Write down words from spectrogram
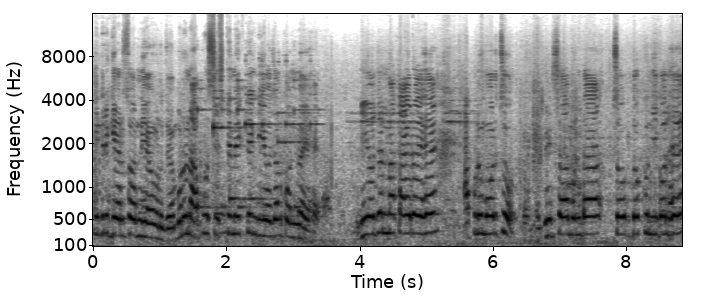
पिंजरी गैरसोर निवडून जाय म्हणून आपण सिस्टमॅटिक नियोजन कोण आहे नियोजन मा काय रहे है आपण मोर्चो बिरसा मुंडा चौक दखून निघोल है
